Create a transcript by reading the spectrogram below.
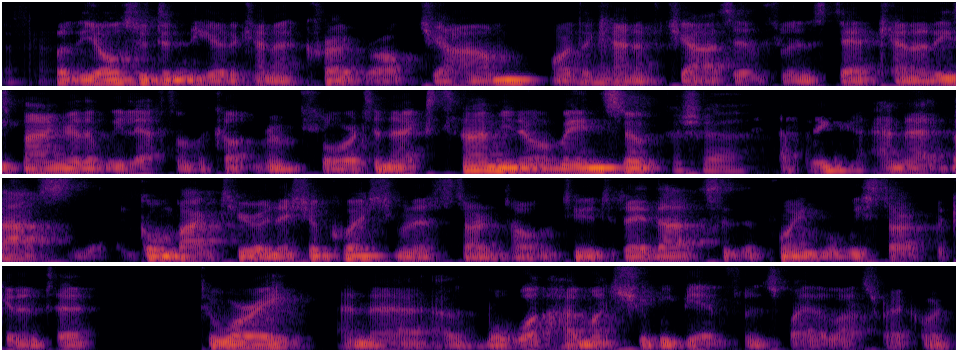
Definitely. but they also didn't hear the kind of krautrock jam or the Mhm. kind of jazz influenced Dead Kennedys banger that we left on the cutting room floor to next time. You know what I mean? So For sure. I think, and uh, that's going back to your initial question when I started talking to you today. That's at the point when we start beginning to to worry and uh, uh, well, what how much should we be influenced by the last record?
